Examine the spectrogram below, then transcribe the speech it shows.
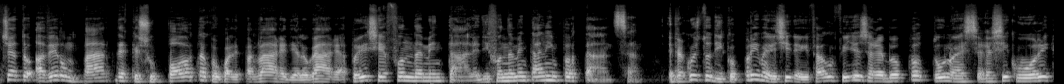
Certo, avere un partner che supporta, col quale parlare, dialogare, aprirsi è fondamentale, di fondamentale importanza. E per questo dico, prima di decidere di fare un figlio sarebbe opportuno essere sicuri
